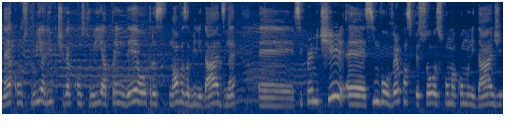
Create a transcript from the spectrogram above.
né? Construir ali o que tiver que construir, aprender outras novas habilidades, né? É, se permitir é, se envolver com as pessoas, com uma comunidade.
